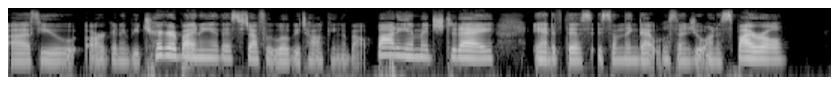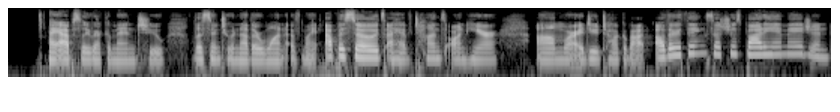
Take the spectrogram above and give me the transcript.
uh, if you are going to be triggered by any of this stuff, we will be talking about body image today. And if this is something that will send you on a spiral, I absolutely recommend to listen to another one of my episodes. I have tons on here um, where I do talk about other things such as body image and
